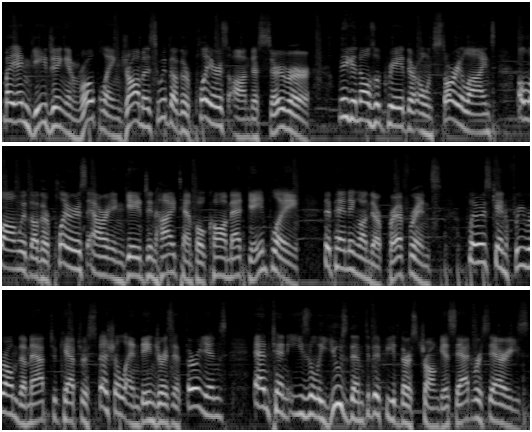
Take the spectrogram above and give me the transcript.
by engaging in role-playing dramas with other players on the server. They can also create their own storylines, along with other players are engaged in high-tempo combat gameplay, depending on their preference. Players can free roam the map to capture special and dangerous Etherians, and can easily use them to defeat their strongest adversaries.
